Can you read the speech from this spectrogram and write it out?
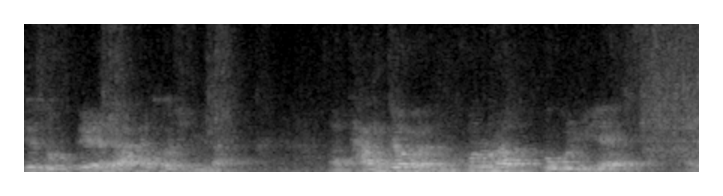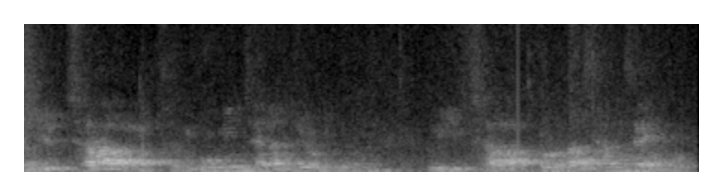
계속되어야 할 것입니다. 어, 당정은 코로나 극복을 위해 1차 전국민 재난지원금, 그 2차 코로나 상생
